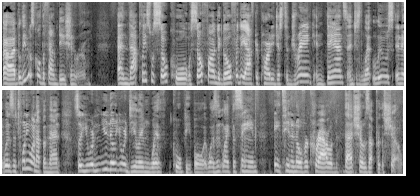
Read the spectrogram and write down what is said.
I believe it was called the Foundation Room, and that place was so cool. It was so fun to go for the after party just to drink and dance and just let loose. And it was a 21 up event, so you were you know you were dealing with cool people. It wasn't like the same 18 and over crowd that shows up for the show.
